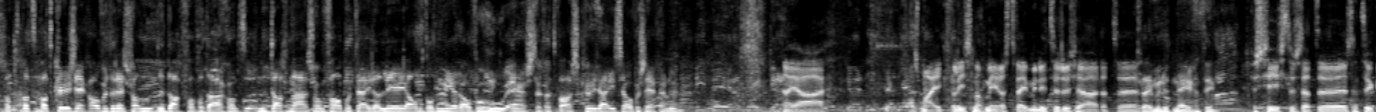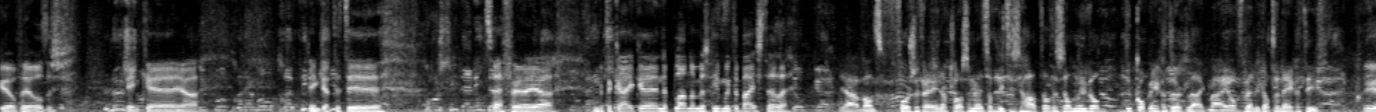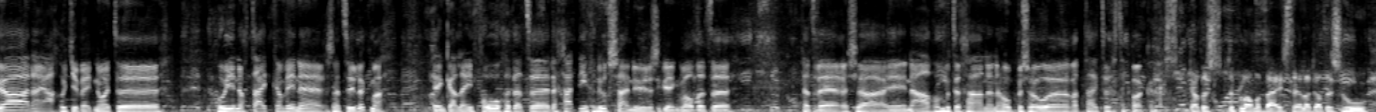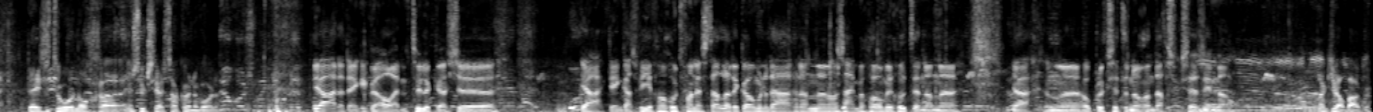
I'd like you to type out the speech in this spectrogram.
Wat, wat, wat, kun je zeggen over de rest van de dag van vandaag? Want een dag na zo'n valpartij dan leer je altijd wat meer over hoe ernstig het was. Kun je daar iets over zeggen nu? Nou ja, volgens mij, ik verlies nog meer dan twee minuten. Dus ja, dat, uh... 2 minuten 19. Precies, dus dat uh, is natuurlijk heel veel. Dus ik denk, uh, ja, ik denk dat het Het is even, ja, we moeten kijken en de plannen misschien moeten bijstellen. Ja, want voor zover je nog klassementsambities had... dat is dan nu wel de kop ingedrukt, lijkt mij. Of ben ik al te negatief? Ja, nou ja, goed, je weet nooit uh, hoe je nog tijd kan winnen ergens natuurlijk. Maar ik denk alleen volgen, dat, uh, dat gaat niet genoeg zijn nu. Dus ik denk wel dat, uh, dat we ergens ja, in de avond moeten gaan... en hopen zo wat tijd terug te pakken. Dat is de plannen bijstellen, dat is hoe deze Tour nog een succes zou kunnen worden. Ja, dat denk ik wel. En natuurlijk, als je, ja, ik denk als we hier gewoon goed van herstellen de komende dagen... dan, dan zijn we gewoon weer goed. En dan, uh, ja, dan uh, hopelijk zit er nog een dag succes in dan. Dankjewel, Bouke.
